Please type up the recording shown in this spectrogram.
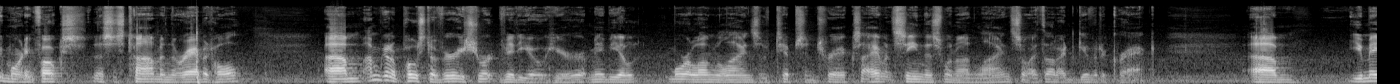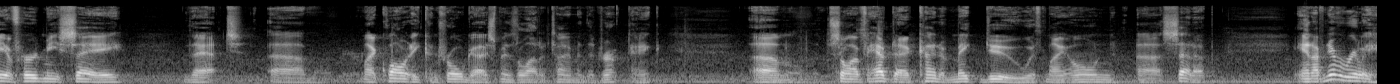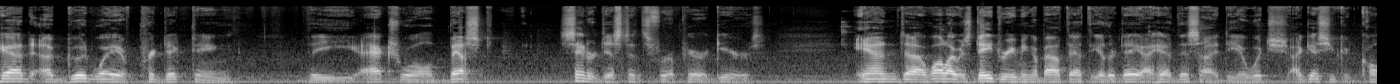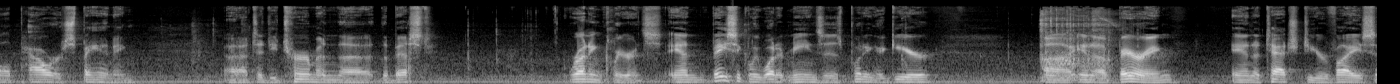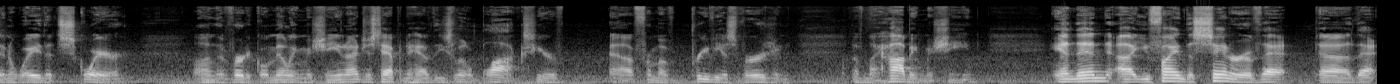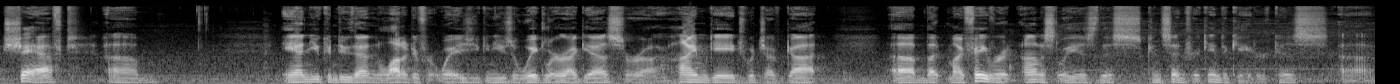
Good morning, folks. This is Tom in the rabbit hole. Um, I'm going to post a very short video here, maybe a, more along the lines of tips and tricks. I haven't seen this one online, so I thought I'd give it a crack. Um, you may have heard me say that um, my quality control guy spends a lot of time in the drunk tank. Um, so I've had to kind of make do with my own uh, setup and I've never really had a good way of predicting the actual best center distance for a pair of gears. And uh, while I was daydreaming about that the other day, I had this idea, which I guess you could call power spanning, uh, to determine the, the best running clearance. And basically, what it means is putting a gear uh, in a bearing and attached to your vise in a way that's square on the vertical milling machine. I just happen to have these little blocks here uh, from a previous version of my hobbing machine. And then uh, you find the center of that, uh, that shaft. Um, and you can do that in a lot of different ways. You can use a wiggler, I guess, or a Heim gauge, which I've got. Uh, but my favorite, honestly, is this concentric indicator because uh,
